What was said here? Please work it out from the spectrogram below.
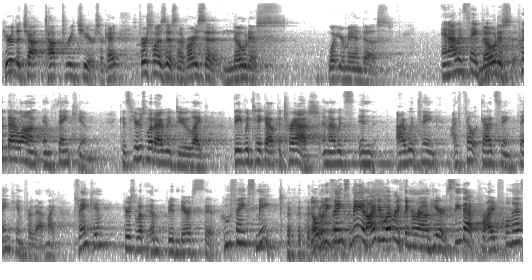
here are the top, top three cheers, okay? First one is this, and I've already said it. Notice what your man does. And I would say, put, Notice it. put that along and thank him. Because here's what I would do: like Dave would take out the trash, and I would and I would think I felt God saying, "Thank him for that." I'm like, "Thank him. here's what I'm embarrassed to say. Who thanks me? Nobody thanks me, and I do everything around here. See that pridefulness?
